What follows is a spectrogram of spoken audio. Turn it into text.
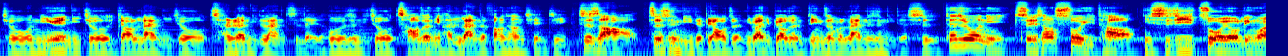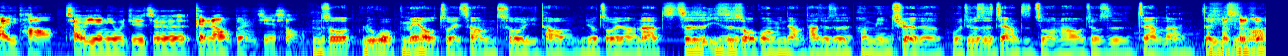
就我宁愿你就要烂，你就承认你烂之类的，或者是你就朝着你很烂的方向前进，至少这是你的标准。你把你标准定这么烂，那是你的事。但是如果你嘴上说一套，你实际做又另外一套，在我眼里，我觉得这个更让我不能接受。你说。如果没有嘴上说一套又做一套，那这是意思说国民党他就是很明确的，我就是这样子做，然后我就是这样烂的意思吗？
